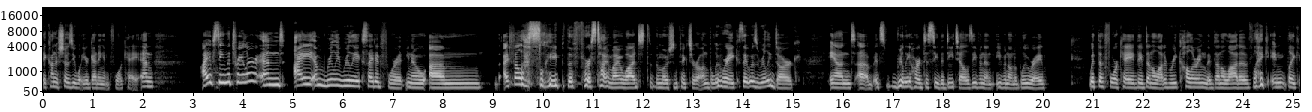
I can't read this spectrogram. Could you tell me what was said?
it kind of shows you what you're getting in 4K. And I have seen the trailer and I am really, really excited for it. You know, um, I fell asleep the first time I watched the motion picture on Blu-ray because it was really dark and uh, it's really hard to see the details even in, even on a Blu-ray. With the 4K, they've done a lot of recoloring. They've done a lot of like in like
